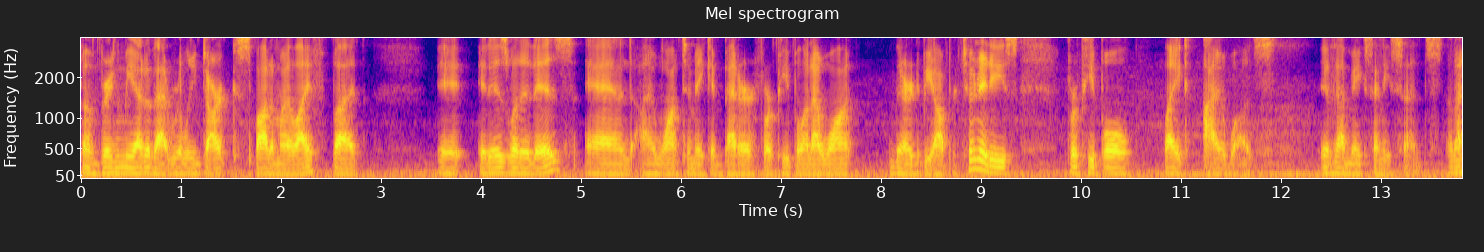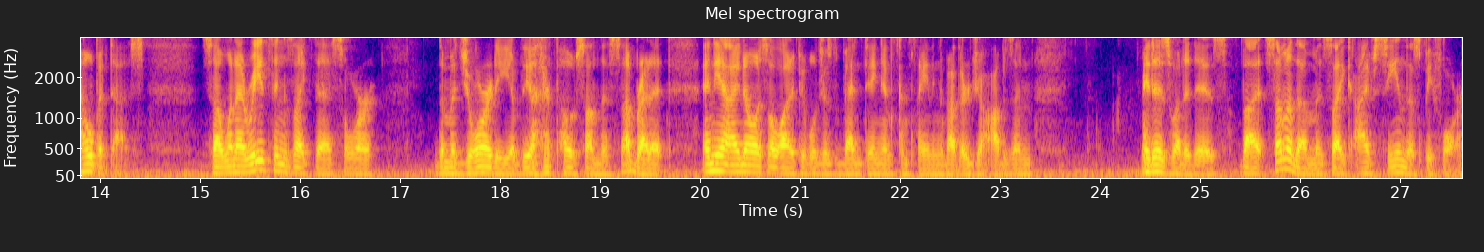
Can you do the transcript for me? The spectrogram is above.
of bringing me out of that really dark spot in my life, but it, it is what it is and i want to make it better for people and i want there to be opportunities for people like i was if that makes any sense and i hope it does. So when i read things like this or the majority of the other posts on this subreddit and yeah i know it's a lot of people just venting and complaining about their jobs and it is what it is but some of them it's like i've seen this before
